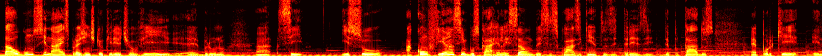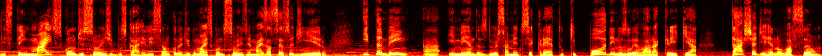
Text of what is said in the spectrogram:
dá alguns sinais para a gente que eu queria te ouvir, eh, Bruno, uh, se isso a confiança em buscar a reeleição desses quase 513 deputados é porque eles têm mais condições de buscar reeleição. Quando eu digo mais condições, é mais acesso a dinheiro e também a emendas do orçamento secreto que podem nos levar a crer que a taxa de renovação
